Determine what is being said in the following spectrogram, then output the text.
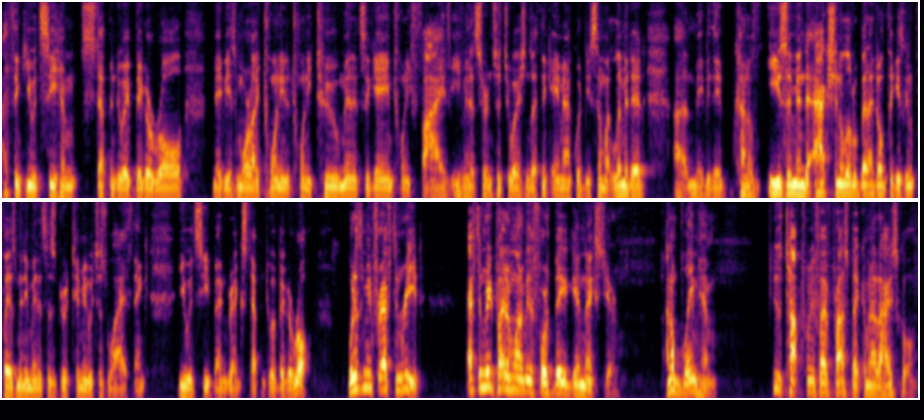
I think you would see him step into a bigger role. Maybe it's more like 20 to 22 minutes a game, 25, even at certain situations. I think Aimaq would be somewhat limited. Uh, maybe they kind of ease him into action a little bit. I don't think he's going to play as many minutes as Drew Timme, which is why I think you would see Ben Gregg step into a bigger role. What does it mean for Efton Reid? Efton Reid probably doesn't want to be the fourth big again next year. I don't blame him. He was a top 25 prospect coming out of high school.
